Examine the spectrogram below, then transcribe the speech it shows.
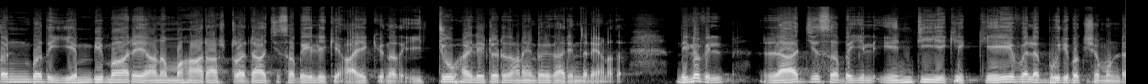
പത്തൊൻപത് എം പിമാരെയാണ് മഹാരാഷ്ട്ര രാജ്യസഭയിലേക്ക് അയക്കുന്നത്. ഏറ്റവും ഹൈലൈറ്റഡ് കാണേണ്ട ഒരു കാര്യം തന്നെയാണത്. നിലവിൽ രാജ്യസഭയിൽ എൻ ഡി എക്ക് കേവല ഭൂരിപക്ഷമുണ്ട്.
